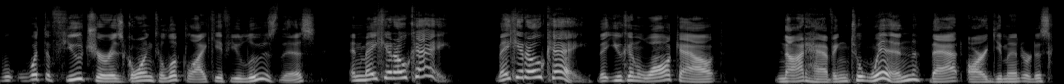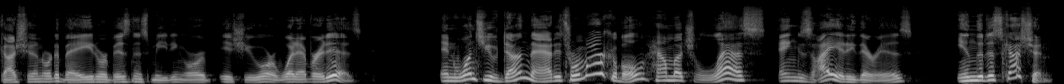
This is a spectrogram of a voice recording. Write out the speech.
what the future is going to look like if you lose this and make it okay. Make it okay that you can walk out not having to win that argument or discussion or debate or business meeting or issue or whatever it is. And once you've done that, it's remarkable how much less anxiety there is in the discussion.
